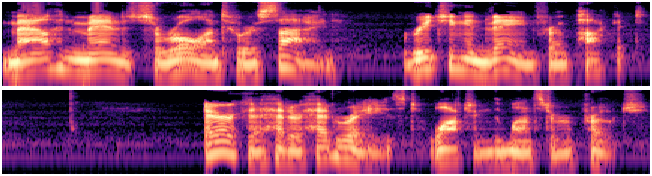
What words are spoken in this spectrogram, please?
Mal had managed to roll onto her side, reaching in vain for a pocket. Erica had her head raised, watching the monster approach.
